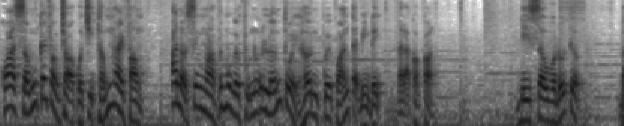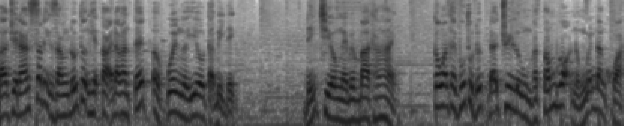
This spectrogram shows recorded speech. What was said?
Khoa sống cách phòng trọ của chị Thống hai phòng, ăn ở sinh hoạt với một người phụ nữ lớn tuổi hơn quê quán tại Bình Định và đã có con. Đi sâu vào đối tượng, ban chuyên án xác định rằng đối tượng hiện tại đang ăn Tết ở quê người yêu tại Bình Định. Đến chiều ngày 13 tháng 2, Công an thành phố Thủ Đức đã truy lùng và tóm gọn ở Nguyễn Đăng Khoa.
